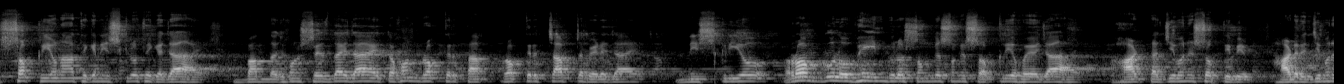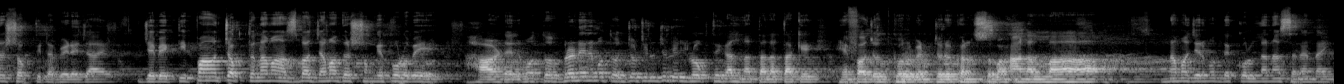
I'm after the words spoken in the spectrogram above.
সক্রিয় না থেকে নিষ্ক্রিয় থেকে যায়। বান্দা যখন শেষদায় যায়, তখন রক্তের তাপ, রক্তের চাপটা বেড়ে যায়। নিষ্ক্রিয় রগগুলো, ভেইনগুলো সঙ্গে সঙ্গে সক্রিয় হয়ে যায়। হার্টটা জীবনের শক্তি হার্টের জীবনের শক্তিটা বেড়ে যায়। যে ব্যক্তি পাঁচ অক্ত নামাজ বা জামাতের সঙ্গে পড়বে হার্টের মতো, ব্রেনের মতো জটিল জটিল রোগ থেকে আল্লাহ তালা তাকে হেফাজত করবেন। যেরকম সুবাহান আল্লাহ নামাজের মধ্যে কল্যাণ আছে না নাই?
